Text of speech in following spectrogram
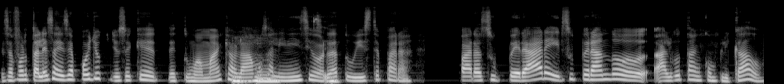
esa fortaleza, ese apoyo que yo sé que de tu mamá que hablábamos al inicio, ¿verdad? Tuviste para, para superar e ir superando algo tan complicado.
